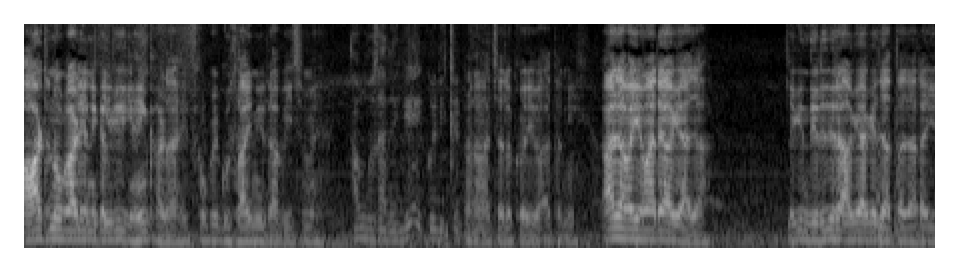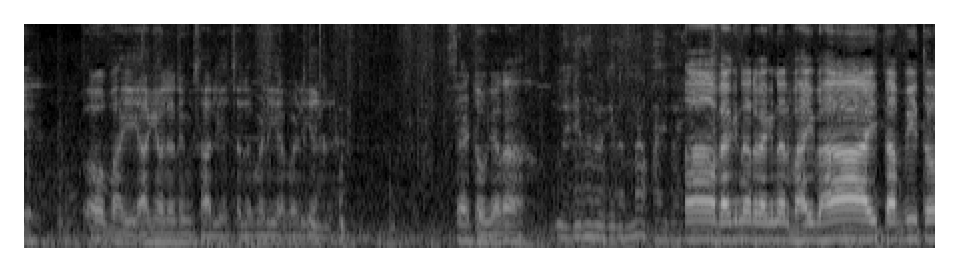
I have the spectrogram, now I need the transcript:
आठ नौ गाड़ियाँ निकल के यहीं खड़ा है। इसको कोई घुसा ही नहीं रहा बीच में। हम घुसा देंगे कोई दिक्कत नहीं हाँ चलो कोई बात नहीं। आ जा भाई हमारे आगे आ जा। लेकिन धीरे धीरे आगे आगे जाता जा रहा है ये। ओ भाई आगे वाले ने घुसा लिया। चलो बढ़िया बढ़िया। सेट हो। गया ना? वैगनर वैगनर ना भाई भाई। हाँ वैगनर वैगनर भाई भाई तभी तो।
